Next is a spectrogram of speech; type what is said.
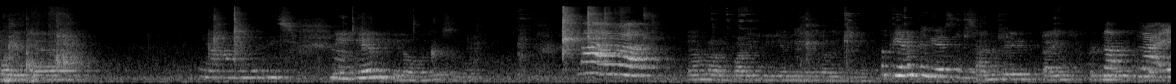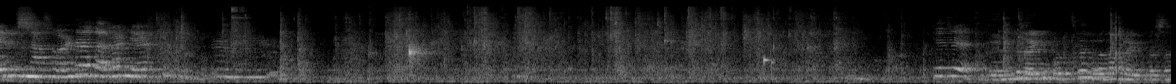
போறீங்க? நீ கேள்வி கேளு பதில் சொல்லு. கேமரா நிப்பாடி நீ கேள்வி கேள்வி எனக்கு சண்டே டைம் ஸ்பெண்ட் நான் சொல்றதெல்லாம் ரெண்டு லைட் போட்டுக்கிட்டா இவ தான் பிரைட் பஸ்ஸா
